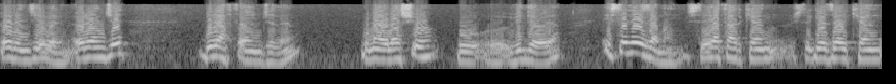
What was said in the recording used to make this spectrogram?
Öğrenciye verin. Öğrenci bir hafta önceden buna ulaşıyor bu e, videoya. İstediği zaman işte yatarken, işte gezerken,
